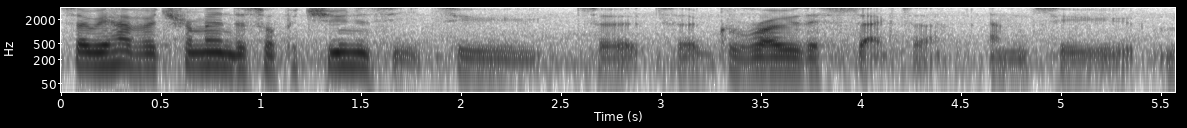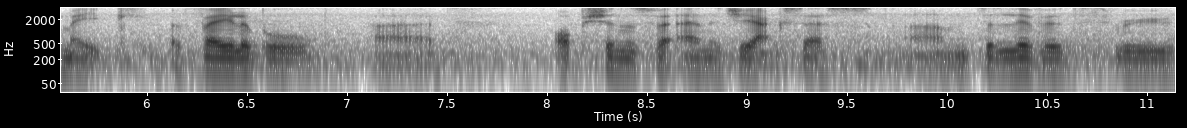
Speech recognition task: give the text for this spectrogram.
So we have a tremendous opportunity to, to, to grow this sector and to make available uh, options for energy access um, delivered through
